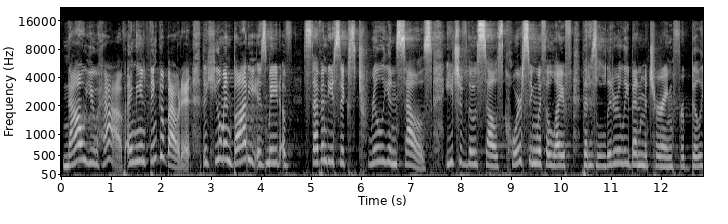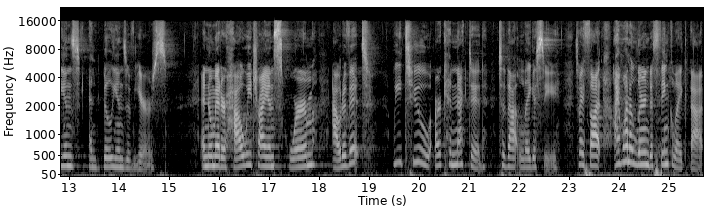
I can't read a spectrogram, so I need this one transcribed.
Now you have. I mean, think about it. The human body is made of 76 trillion cells, each of those cells coursing with a life that has literally been maturing for billions and billions of years. And no matter how we try and squirm out of it, we too are connected to that legacy. So I thought, I want to learn to think like that.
